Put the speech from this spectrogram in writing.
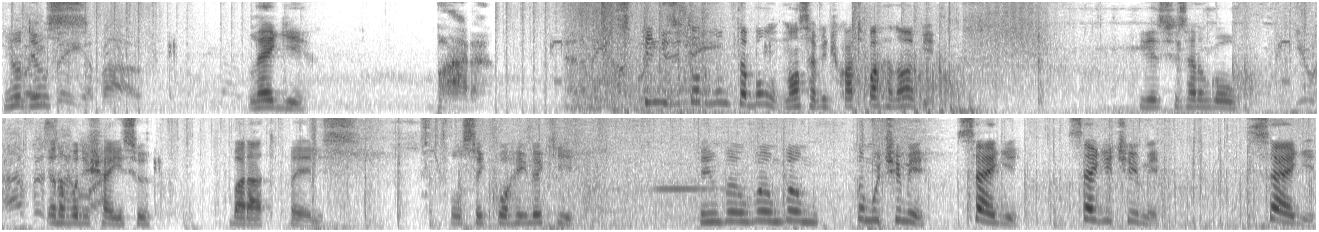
Meu Deus. Lag. Para. Os pings de todo mundo tá bom. Nossa, 24 barra 9. E eles fizeram gol. Eu não vou deixar isso barato pra eles. Vou sair correndo aqui. Vamos, vamos, vamos, vamos. Vamos, time. Segue. Segue, time. Segue.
